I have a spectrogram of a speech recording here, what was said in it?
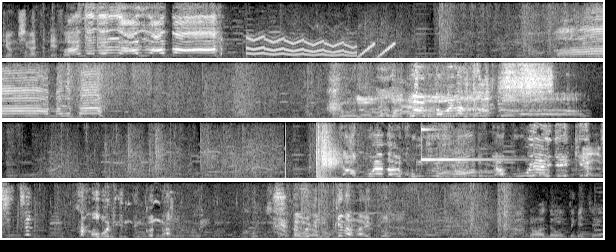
병신 같은 데서. 아니 아니 아니 아니 안다 아안 맞았다. 뭐야 이거 나왜 날아가 공중에서 나와줘 야 뭐야 이게? 이게 진짜 나 어디 있는 거야? 나왜 이렇게 높게 날아있어 들어갔는데 어떻게 째?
